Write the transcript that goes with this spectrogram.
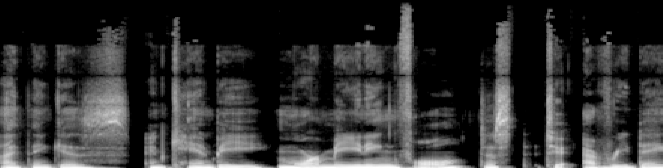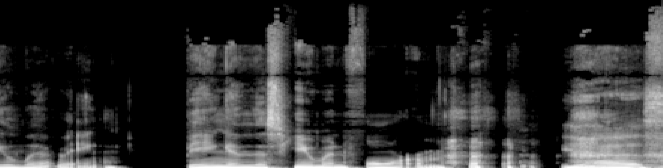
I think is and can be more meaningful just to everyday living being in this human form. yes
